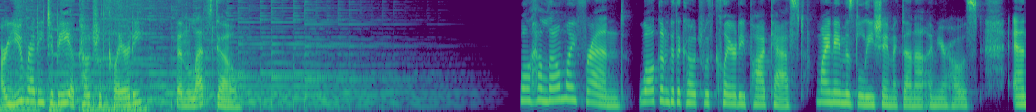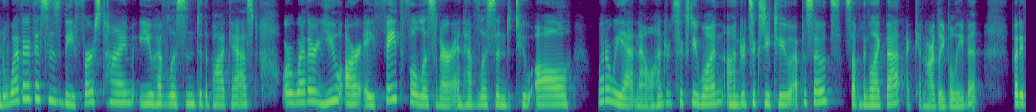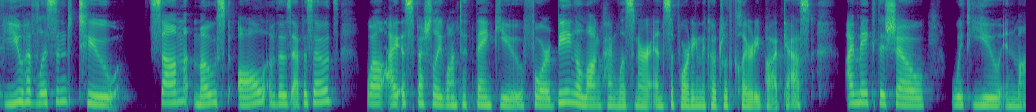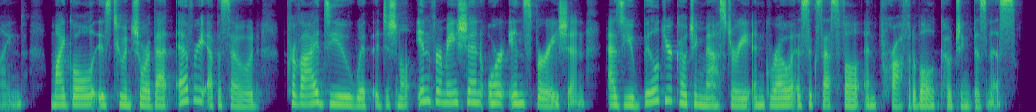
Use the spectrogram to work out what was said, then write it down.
Are you ready to be a coach with clarity? Then let's go. Well, hello, my friend. Welcome to the Coach with Clarity podcast. My name is Leisha McDonough. I'm your host. And whether this is the first time you have listened to the podcast or whether you are a faithful listener and have listened to all, what are we at now? 161, 162 episodes, something like that. I can hardly believe it. But if you have listened to some, most, all of those episodes, well, I especially want to thank you for being a longtime listener and supporting the Coach with Clarity podcast. I make the show with you in mind. My goal is to ensure that every episode provides you with additional information or inspiration as you build your coaching mastery and grow a successful and profitable coaching business.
